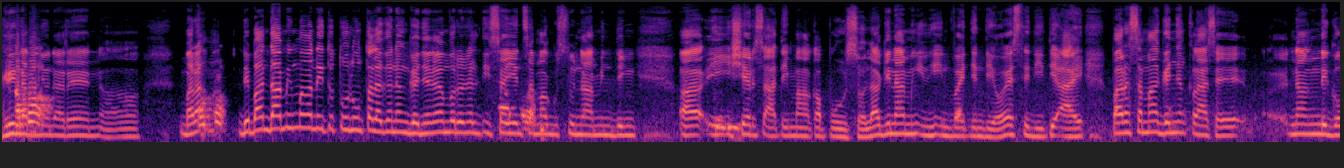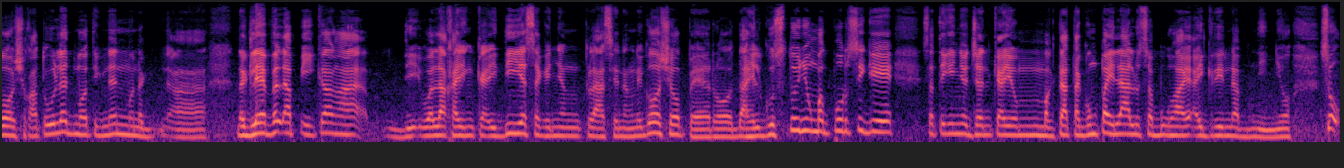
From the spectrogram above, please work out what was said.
green up nyo na rin. Oo. Mara-. 'Di ba ang daming mga naitutulong talaga ng ganyan. Alam mo Ronald, isa yan sa mga gusto namin ding ah, i-share sa ating mga kapuso. Lagi namin ini-invite yung DOST, DTI para sa mga ganyang klase uh, ng negosyo. Katulad mo tignan mo nag ah, nag-level up ika nga di, wala kayong ka-idea sa ganyang klase ng negosyo pero dahil gusto nyong magpursige sa tingin nyo dyan kayo magtatagumpay lalo sa buhay ay green up ninyo. So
